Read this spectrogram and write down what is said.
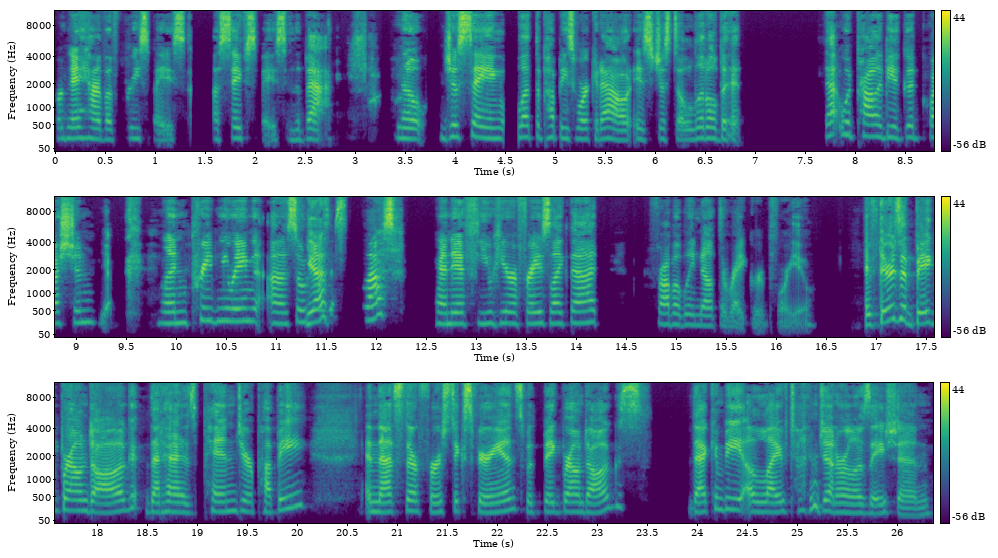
Or they have a free space, a safe space in the back. You know, just saying, let the puppies work it out is just a little bit. That would probably be a good question yep. when previewing a social yes. class. And if you hear a phrase like that, probably not the right group for you. If there's a big brown dog that has pinned your puppy and that's their first experience with big brown dogs, that can be a lifetime generalization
